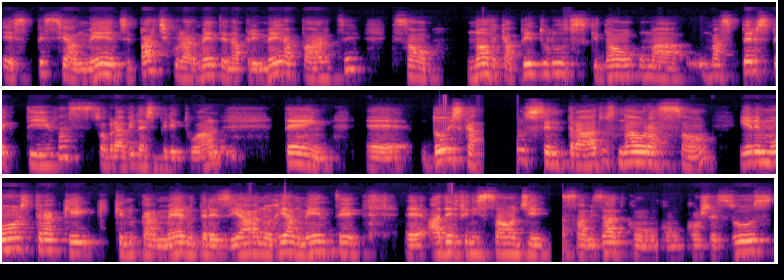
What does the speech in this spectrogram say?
especialmente, particularmente na primeira parte, que são nove capítulos que dão uma, umas perspectivas sobre a vida espiritual. Tem é, dois capítulos centrados na oração, e ele mostra que, que no Carmelo Teresiano, realmente, é, a definição de essa amizade com, com, com Jesus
